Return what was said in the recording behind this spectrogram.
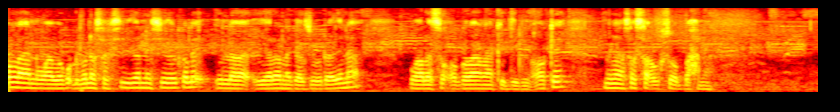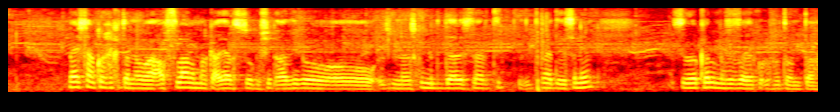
online waa lagu dhufanaysaa sidan sidoo kale ilaa ciyaaraha lagaa soo raadinaa waa la soo ogolaanaa kadibna. Okay meeshan saasaa ugu soo baxnay meeshan ku xigtana waa offline marka ciyaar soo gashid adiga oo isku mid daarisartid internet haysanin sidoo kale meeshaas ayaa ku dhufa doontaa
